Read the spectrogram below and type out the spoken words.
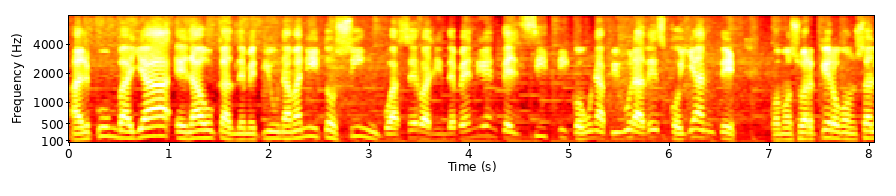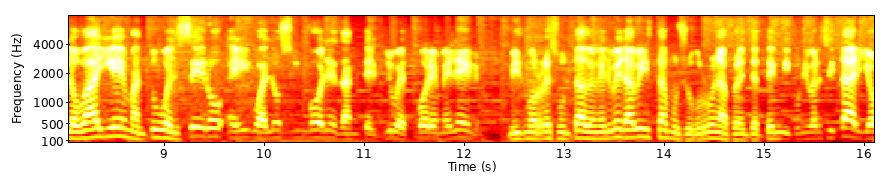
al Cumbayá. El Aucas le metió una manito, 5 a 0 al Independiente. El City con una figura descollante como su arquero Gonzalo Valle mantuvo el cero e igualó sin goles ante el club Sport Emelec. Mismo resultado en el Veravista, Muyugruna frente al técnico universitario.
